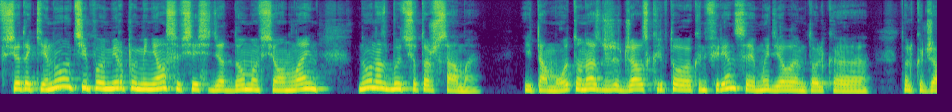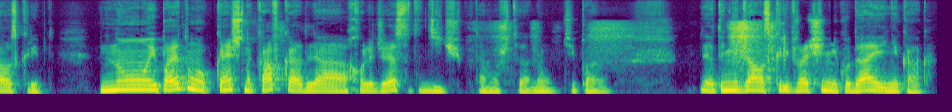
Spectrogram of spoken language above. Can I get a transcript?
все таки ну, типа, мир поменялся, все сидят дома, все онлайн, ну, у нас будет все то же самое. И там вот у нас JavaScript конференция, мы делаем только, только JavaScript. Ну, и поэтому, конечно, Kafka для Holy.js это дичь, потому что, ну, типа, это не JavaScript вообще никуда и никак.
